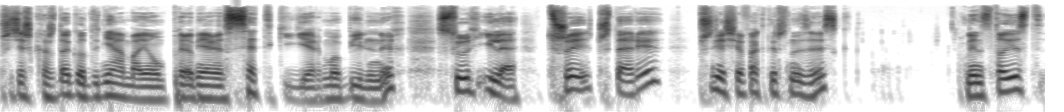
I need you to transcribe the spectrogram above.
Przecież każdego dnia mają premierę setki gier mobilnych, z których ile? Trzy, cztery przyniesie faktyczny zysk? Więc to jest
